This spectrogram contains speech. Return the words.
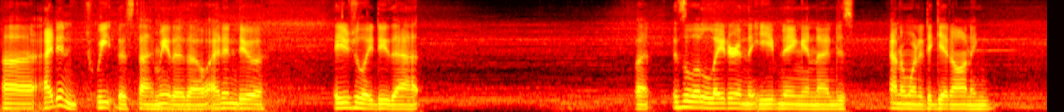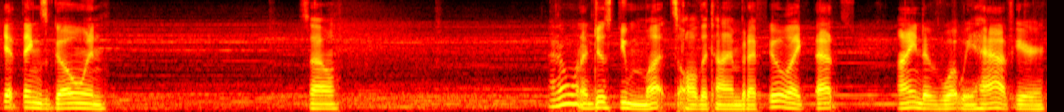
Uh, I didn't tweet this time either, though. I didn't do a... I usually do that. But it's a little later in the evening, and I just kind of wanted to get on and get things going. So... I don't want to just do mutts all the time, but I feel like that's kind of what we have here.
